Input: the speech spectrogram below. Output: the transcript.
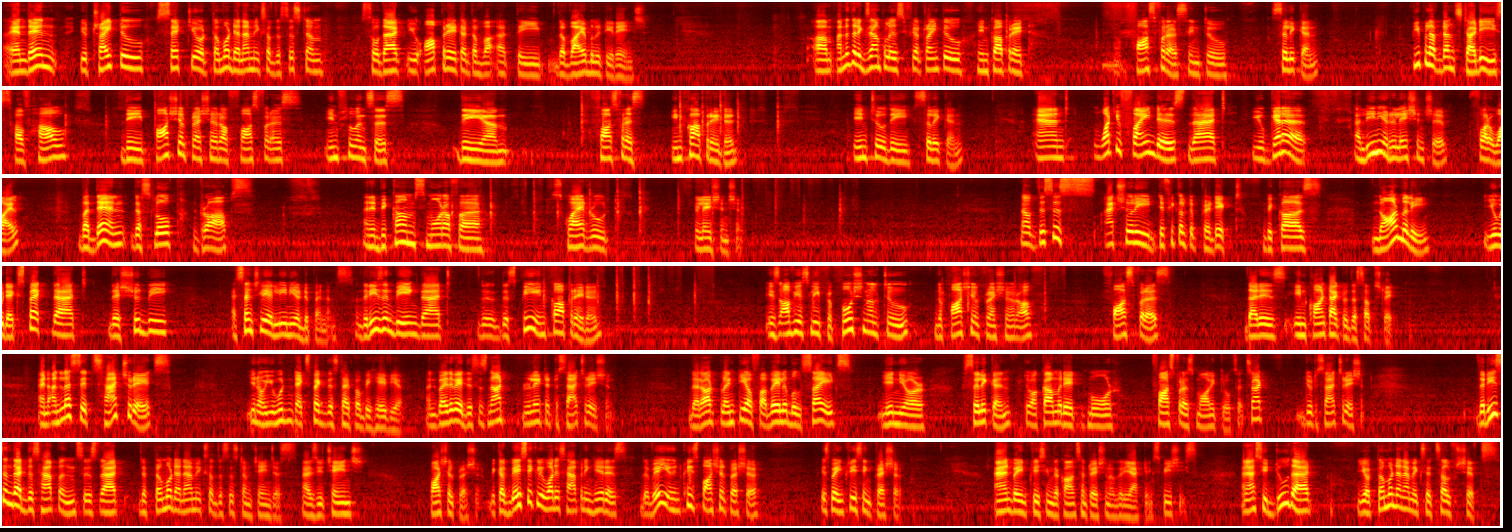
And then you try to set your thermodynamics of the system so that you operate at the at the, the viability range. Um, another example is if you are trying to incorporate phosphorus into silicon, people have done studies of how the partial pressure of phosphorus influences the um, phosphorus incorporated into the silicon and what you find is that you get a, a linear relationship for a while, but then the slope drops and it becomes more of a square root relationship. Now, this is actually difficult to predict because normally you would expect that there should be essentially a linear dependence. The reason being that the, this P incorporated is obviously proportional to the partial pressure of phosphorus that is in contact with the substrate. And unless it saturates, you know you would not expect this type of behavior. And by the way this is not related to saturation. There are plenty of available sites in your silicon to accommodate more phosphorus molecules. It is not due to saturation. The reason that this happens is that the thermodynamics of the system changes as you change partial pressure because basically what is happening here is the way you increase partial pressure is by increasing pressure and by increasing the concentration of the reacting species. And as you do that your thermodynamics itself shifts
